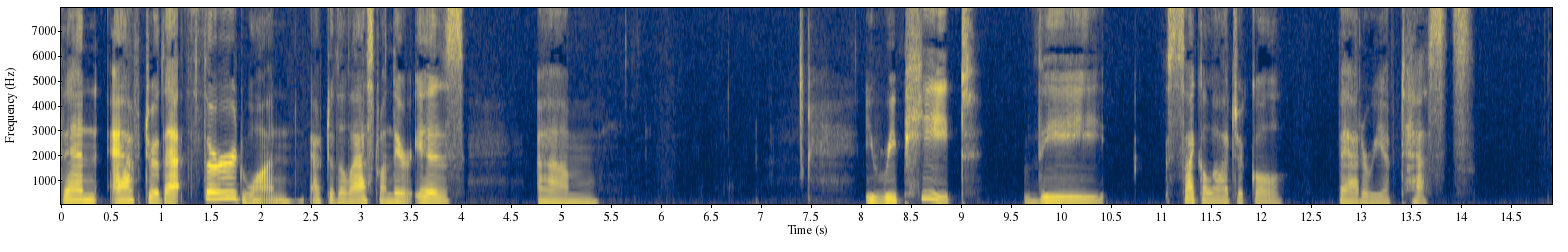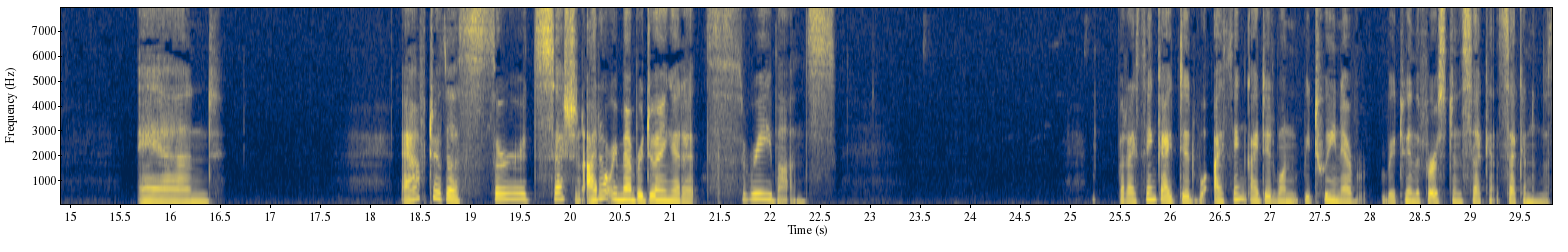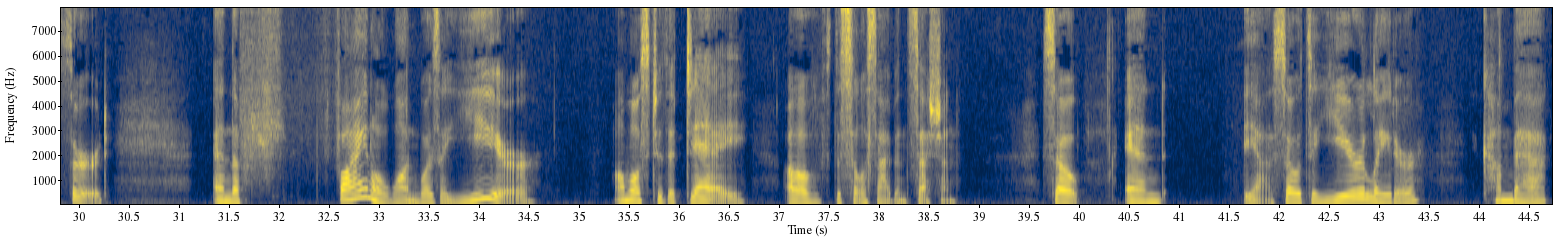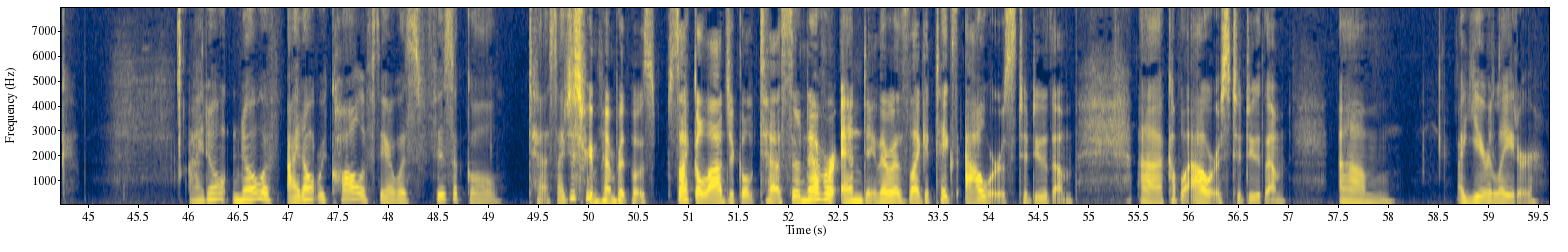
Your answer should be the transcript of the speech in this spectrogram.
Then, after that third one, after the last one, there is um, you repeat the psychological battery of tests. And after the third session, I don't remember doing it at three months, but I think I did. I think I did one between every, between the first and second, second and the third, and the f- final one was a year, almost to the day of the psilocybin session. So, and yeah, so it's a year later. Come back I don't know if I don't recall if there was physical tests. I just remember those psychological tests. They're never ending. There was like it takes hours to do them, uh, a couple hours to do them. Um, a year later,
